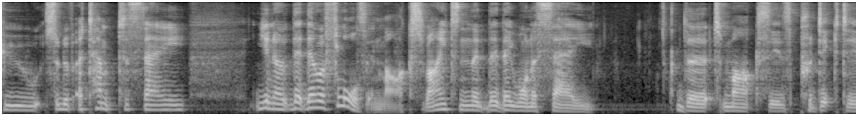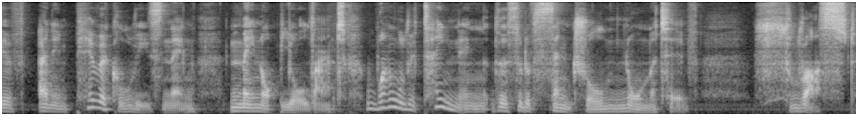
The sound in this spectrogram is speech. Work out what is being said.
who sort of attempt to say, you know, there, there are flaws in Marx, right? And they, they want to say that Marx's predictive and empirical reasoning may not be all that, while retaining the sort of central normative thrust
